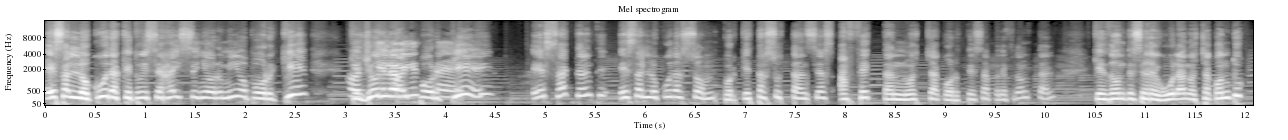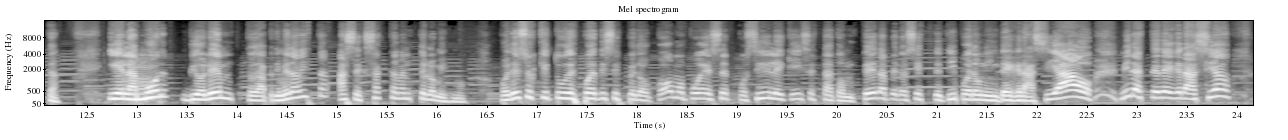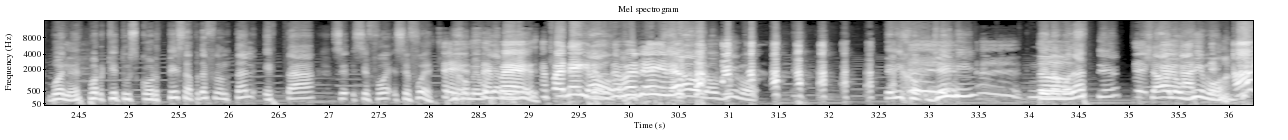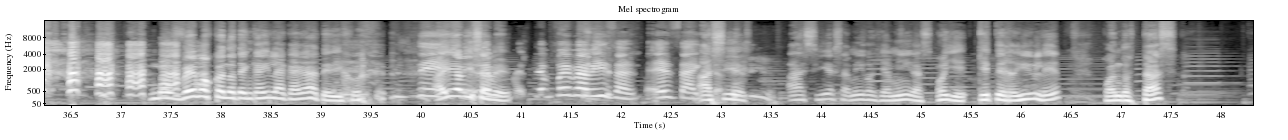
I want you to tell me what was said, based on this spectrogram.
Esas locuras que tú dices, ay, señor mío, ¿por qué? Que yo digo, ay, ¿por qué? Exactamente, esas locuras son porque estas sustancias afectan nuestra corteza prefrontal, que es donde se regula nuestra conducta. Y el amor violento a primera vista hace exactamente lo mismo. Por eso es que tú después dices, pero ¿cómo puede ser posible que hice esta tontera? Pero si este tipo era un desgraciado, mira este desgraciado. Bueno, es porque tu corteza prefrontal está, se, fue, se fue. se, fue se fue negro, se fue negro. Chao, los vimos. Te dijo, Jenny, te enamoraste, ya los vimos. Nos vemos cuando tengáis la cagada, te dijo. Ahí avísame. Después, me avisas, exacto. Así es, así es, amigos y amigas. Oye, qué terrible cuando estás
